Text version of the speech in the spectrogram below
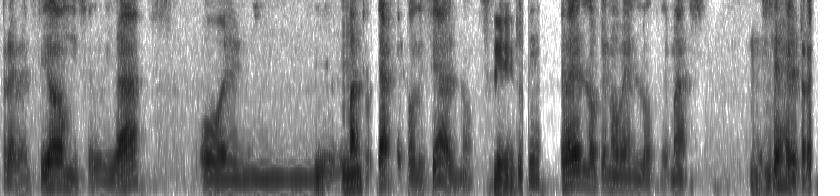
prevención y seguridad o en patrullaje policial, ¿no? Tú tienes que ver lo que no ven los demás. Ese es el reto.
